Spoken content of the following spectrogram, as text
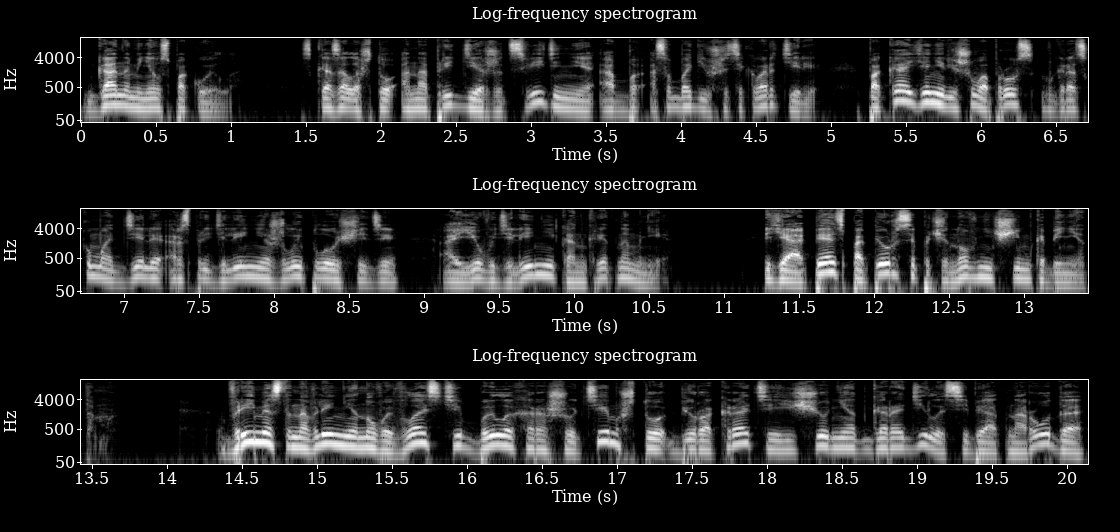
Ганна меня успокоила. Сказала, что она придержит сведения об освободившейся квартире, пока я не решу вопрос в городском отделе распределения жилой площади, о ее выделении конкретно мне. Я опять поперся по чиновничьим кабинетам. Время становления новой власти было хорошо тем, что бюрократия еще не отгородила себя от народа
